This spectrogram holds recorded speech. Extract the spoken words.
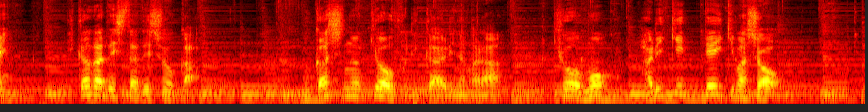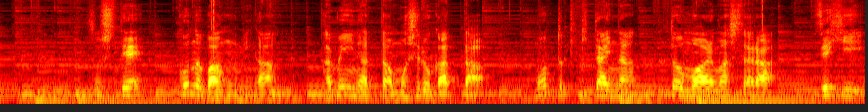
い。いかがでしたでしょうか？昔の今日を振り返りながら今日も張り切っていきましょう。そしてこの番組がためになった面白かったもっと聞きたいなと思われましたら是非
